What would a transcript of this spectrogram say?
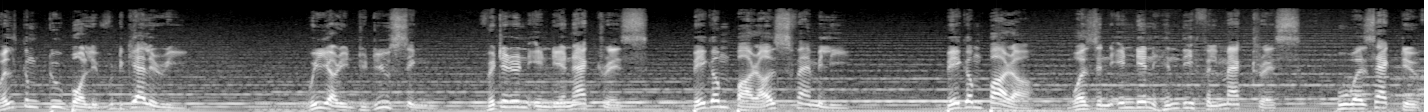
Welcome to Bollywood Gallery. We are introducing veteran Indian actress Begum Para's family. Begum Para was an Indian Hindi film actress who was active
